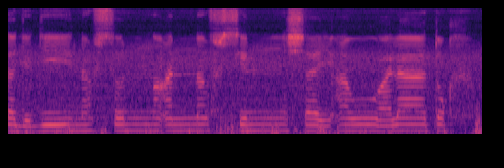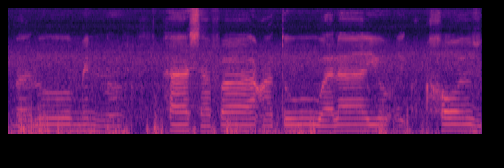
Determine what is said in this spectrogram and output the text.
tajzi nafsun 'an nafsin syai'an wa la tuqbalu minha syafa'atun wa la yu'khazu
